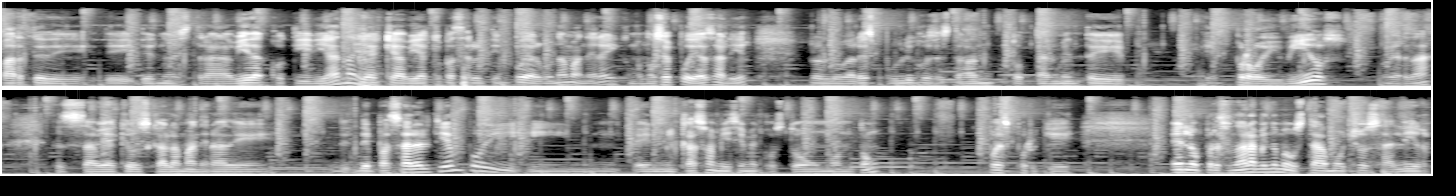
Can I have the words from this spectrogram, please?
parte de, de, nuestra vida cotidiana, ya que había que pasar el tiempo de alguna manera y como no se podía salir, los lugares públicos estaban totalmente eh, prohibidos, ¿verdad? Entonces había que buscar la manera de, de pasar el tiempo y, en mi caso a mí sí me costó un montón, pues porque en lo personal a mí no me gustaba mucho salir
